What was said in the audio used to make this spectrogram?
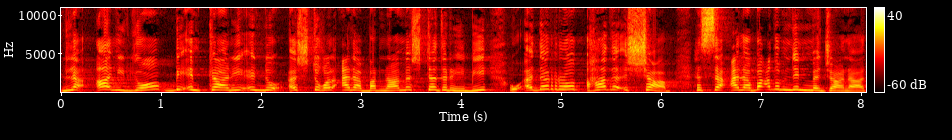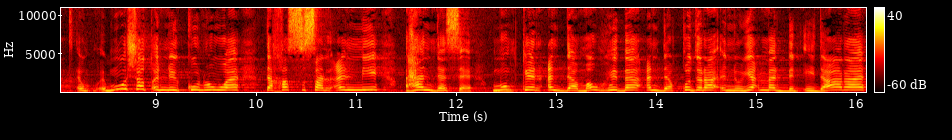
لا أنا اليوم بإمكاني إنه أشتغل على برنامج تدريبي وأدرب هذا الشاب. هسه على بعض من المجالات مو شرط إنه يكون هو تخصصه العلمي هندسة. ممكن عنده موهبة عنده قدرة إنه يعمل بالإدارة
